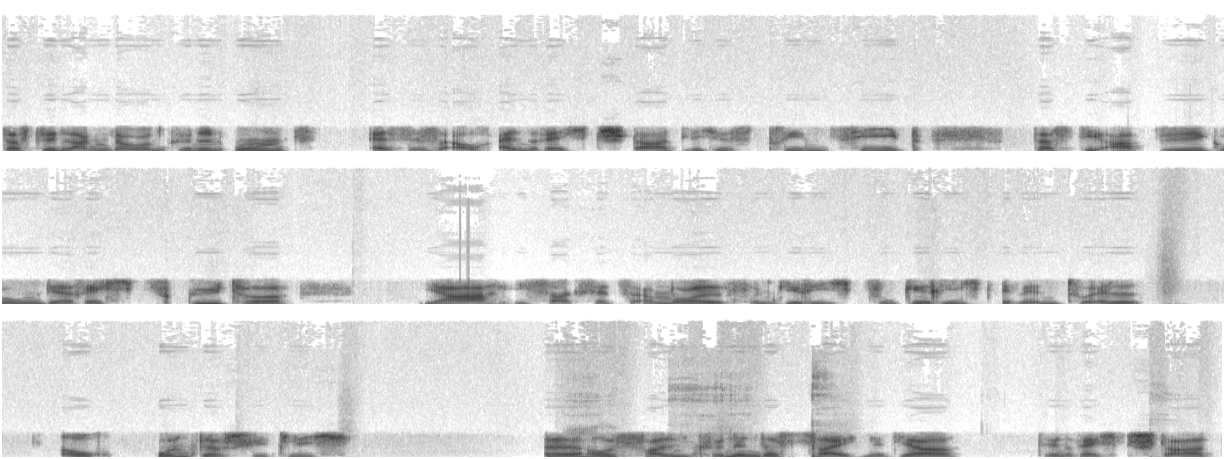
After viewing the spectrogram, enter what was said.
dass die lang dauern können und es ist auch ein rechtsstaatliches Prinzip, dass die Abwägung der Rechtsgüter ja, ich sage es jetzt einmal, von Gericht zu Gericht eventuell auch unterschiedlich äh, mhm. ausfallen können. Das zeichnet ja den Rechtsstaat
